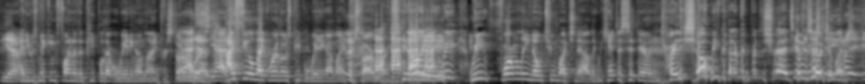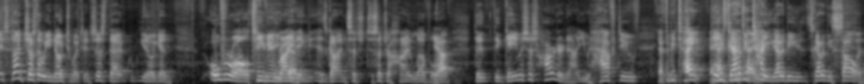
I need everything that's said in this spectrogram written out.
Yeah. And he was making fun of the people that were waiting online for Star Yes, Wars. Yes. yes. I feel like we're those people waiting online for Star Wars. You know, like we, we we formally know too much now. Like we can't just sit there and enjoy the show. We've got to rip it to shreds Yeah, but it's, we know just, too much. it's not just that we know too much. It's just that you know, again, overall TV, TV, yeah. writing has gotten such to such a high level. Yeah. The the game is just harder now. You have to. You have to be tight. It Yeah, has you've got to be be tight. You got to be. It's got to be solid.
